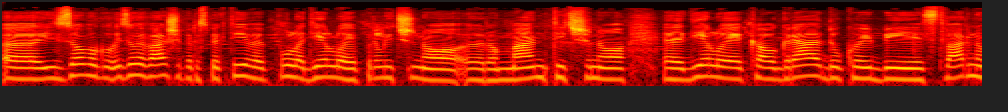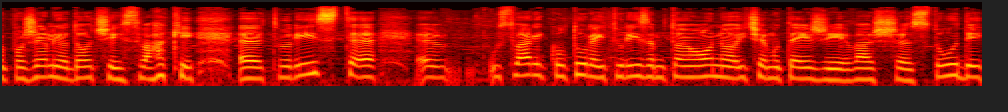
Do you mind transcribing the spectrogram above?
E, Iz, ovog, iz ove vaše perspektive Pula djeluje prilično e, romantično, e, djeluje kao grad u koji bi stvarno poželio doći svaki turist. U stvari kultura i turizam to je ono i čemu teži vaš studij,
